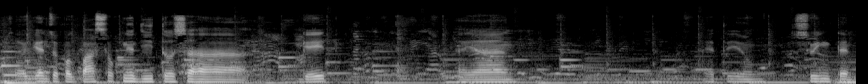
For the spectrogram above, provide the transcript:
So again, so pagpasok nyo dito sa gate. Ayan. Ito yung swing tent.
